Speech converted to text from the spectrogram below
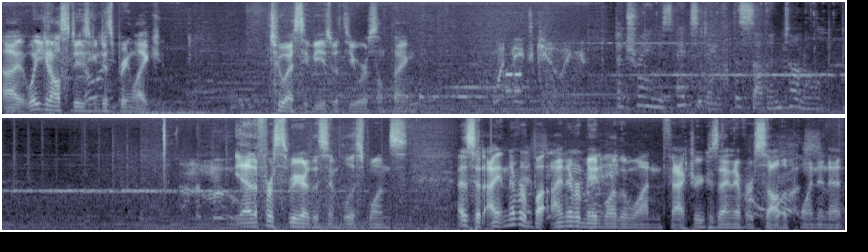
Uh, what you can also do is you can just bring, like, two SCVs with you or something. What needs killing? A train is exiting the southern tunnel. The. Yeah, the first three are the simplest ones. As I said, I never bu- I never made more than one factory because I never saw the point in it.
